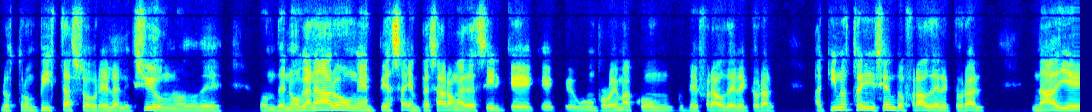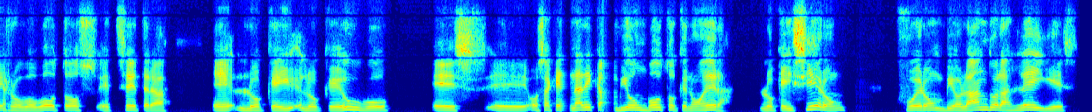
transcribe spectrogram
los trompistas sobre la elección, donde, donde no ganaron, empezaron a decir que, hubo un problema con, de fraude electoral. Aquí no estoy diciendo fraude electoral, nadie robó votos, etcétera. Eh, lo, que, lo que hubo es, eh, o sea, que nadie cambió un voto que no era. Lo que hicieron fueron violando las leyes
